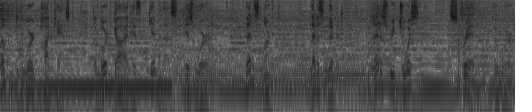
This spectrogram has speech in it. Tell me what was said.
Welcome to the Word Podcast. The Lord God has given us His Word. Let us learn it. Let us live it. Let us rejoice in it. Spread the Word.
